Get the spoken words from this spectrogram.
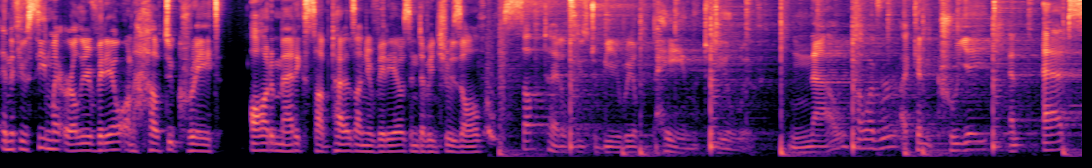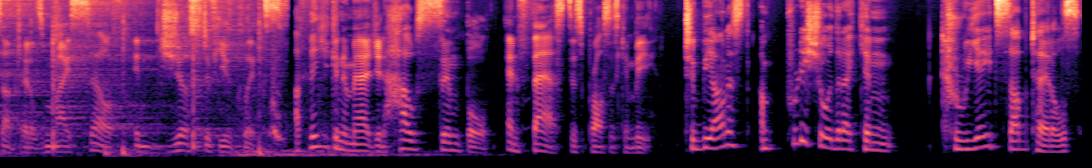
And if you've seen my earlier video on how to create automatic subtitles on your videos in DaVinci Resolve, subtitles used to be a real pain to deal with. Now, however, I can create and add subtitles myself in just a few clicks. I think you can imagine how simple and fast this process can be. To be honest, I'm pretty sure that I can create subtitles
